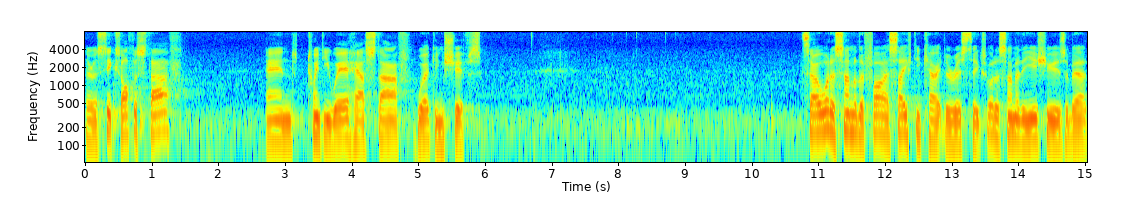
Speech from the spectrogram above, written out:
There are six office staff and 20 warehouse staff working shifts. So, what are some of the fire safety characteristics? What are some of the issues about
